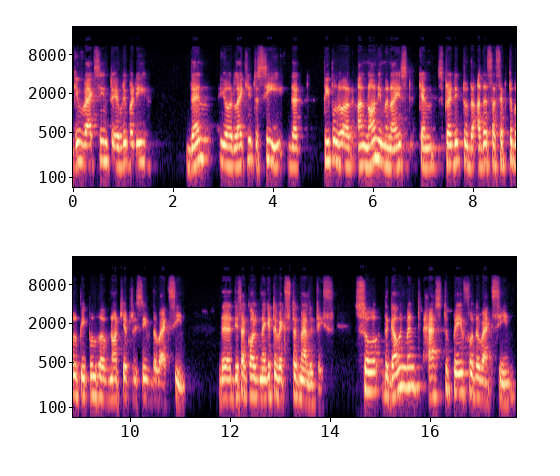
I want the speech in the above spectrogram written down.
give vaccine to everybody, then you're likely to see that people who are non immunized can spread it to the other susceptible people who have not yet received the vaccine. The, these are called negative externalities. So the government has to pay for the vaccine.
